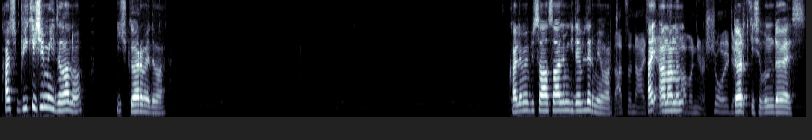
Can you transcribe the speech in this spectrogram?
Kaç? Bir kişi miydi lan o? Hiç görmedim ha. Kaleme bir sağ salim gidebilir miyim artık? Hay ananın. 4 kişi bunu döveriz.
